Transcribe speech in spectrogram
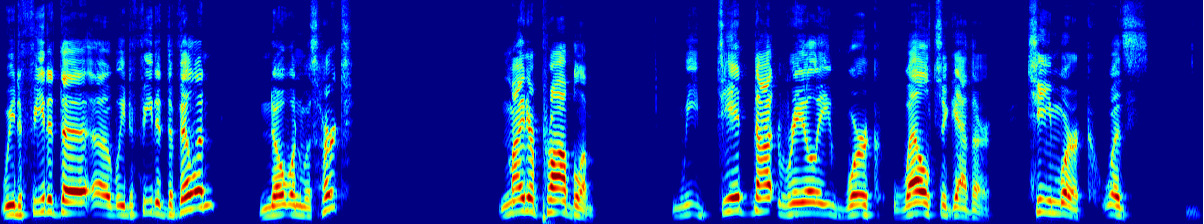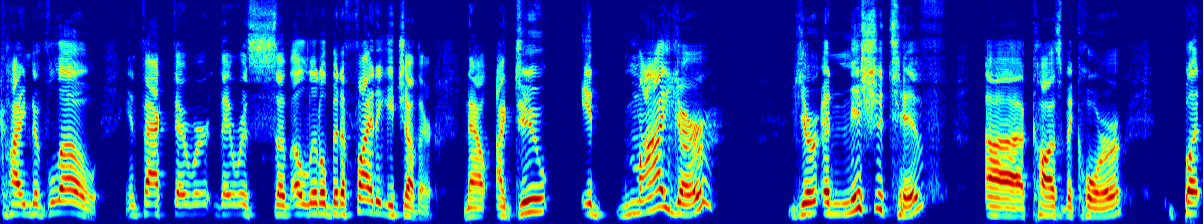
We defeated the uh, we defeated the villain. No one was hurt. Minor problem. We did not really work well together. Teamwork was kind of low. In fact, there were there was some a little bit of fighting each other. Now, I do admire your initiative, uh, Cosmic Horror, but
